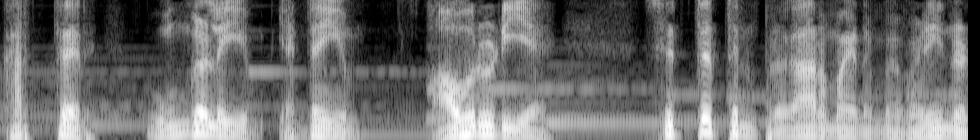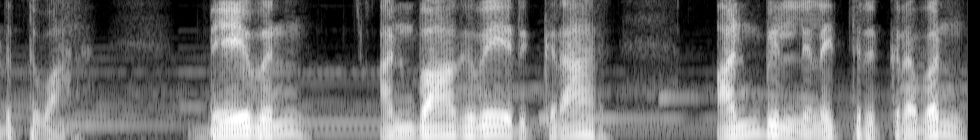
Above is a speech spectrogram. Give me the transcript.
கர்த்தர் உங்களையும் என்னையும் அவருடைய சித்தத்தின் பிரகாரமாய் நம்மை வழிநடத்துவார். தேவன் அன்பாகவே இருக்கிறார். அன்பில் நிலைத்திருக்கிறவன்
